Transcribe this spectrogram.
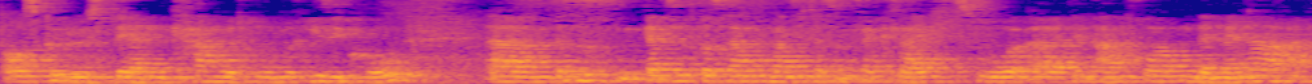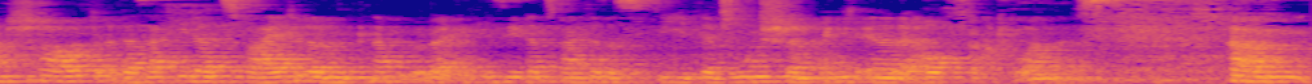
ausgelöst werden kann mit hohem Risiko. Ähm, das ist ganz interessant, wenn man sich das im Vergleich zu äh, den Antworten der Männer anschaut. Da sagt jeder Zweite, knapp über jeder Zweite, dass die, der Wohlstand eigentlich einer der Hauptfaktoren ist. Ähm,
